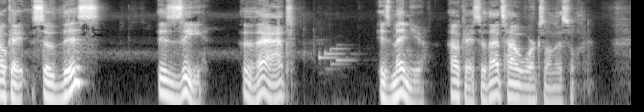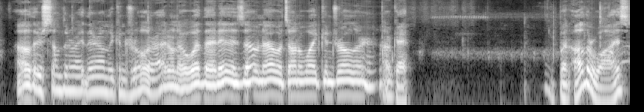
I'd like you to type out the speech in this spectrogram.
Okay, so this is Z. That is menu. Okay, so that's how it works on this one. Oh, there's something right there on the controller. I don't know what that is. Oh no, it's on a white controller. Okay. But otherwise,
